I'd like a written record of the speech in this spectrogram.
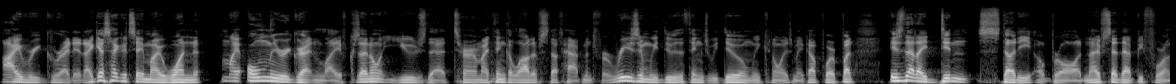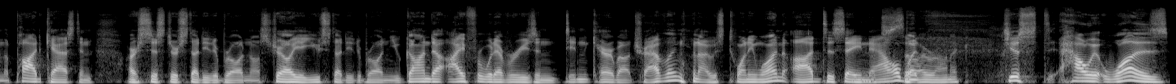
I regretted. I guess I could say my one, my only regret in life, because I don't use that term. I think a lot of stuff happens for a reason. We do the things we do and we can always make up for it. But is that I didn't study abroad. And I've said that before on the podcast. And our sister studied abroad in Australia. You studied abroad in Uganda. I, for whatever reason, didn't care about traveling when I was 21. Odd to say now, so but ironic. just how it was.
